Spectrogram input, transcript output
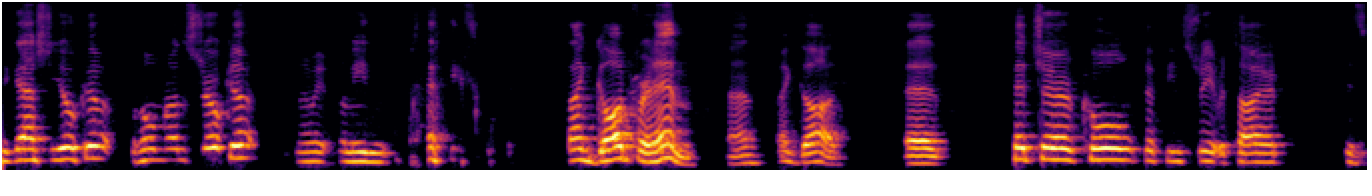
Higashioka, home run stroker. I mean, thank God for him, man. Thank God. Uh, pitcher Cole, 15th Street retired. His,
